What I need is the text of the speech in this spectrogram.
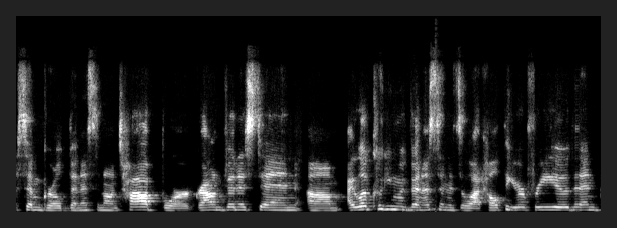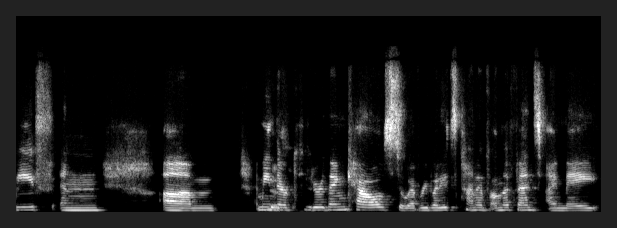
some grilled venison on top or ground venison. Um, I love cooking with venison. It's a lot healthier for you than beef. And um, I mean, yes. they're cuter than cows, so everybody's kind of on the fence. I may,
